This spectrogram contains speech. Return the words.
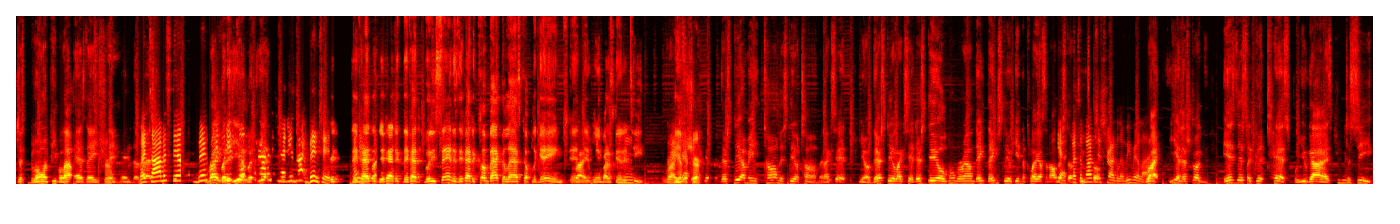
just blowing people out as they sure. they've been. The but last, Tom is still vintage. Right, but it, yeah, but yeah, he's not vintage. They, have had, to, they've had, to, they've had. To, what he's saying is they've had to come back the last couple of games and, right. and win by the skin mm-hmm. of their mm-hmm. teeth. Right. Yeah, yeah for sure. They're, they're, still. I mean, Tom is still Tom, and like I said, you know, they're still, like I said, they're still moving around. They they can still get in the playoffs and all yeah, that stuff. but the Bucs so, are struggling. We realize. Right. Yeah, they're struggling. Is this a good test for you guys mm-hmm. to see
